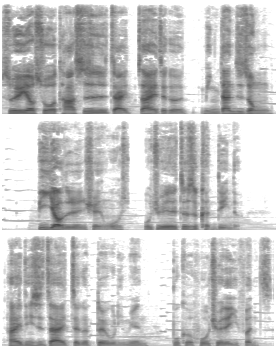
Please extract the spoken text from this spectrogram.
所以要说他是在在这个名单之中必要的人选，我我觉得这是肯定的，他一定是在这个队伍里面不可或缺的一份子。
